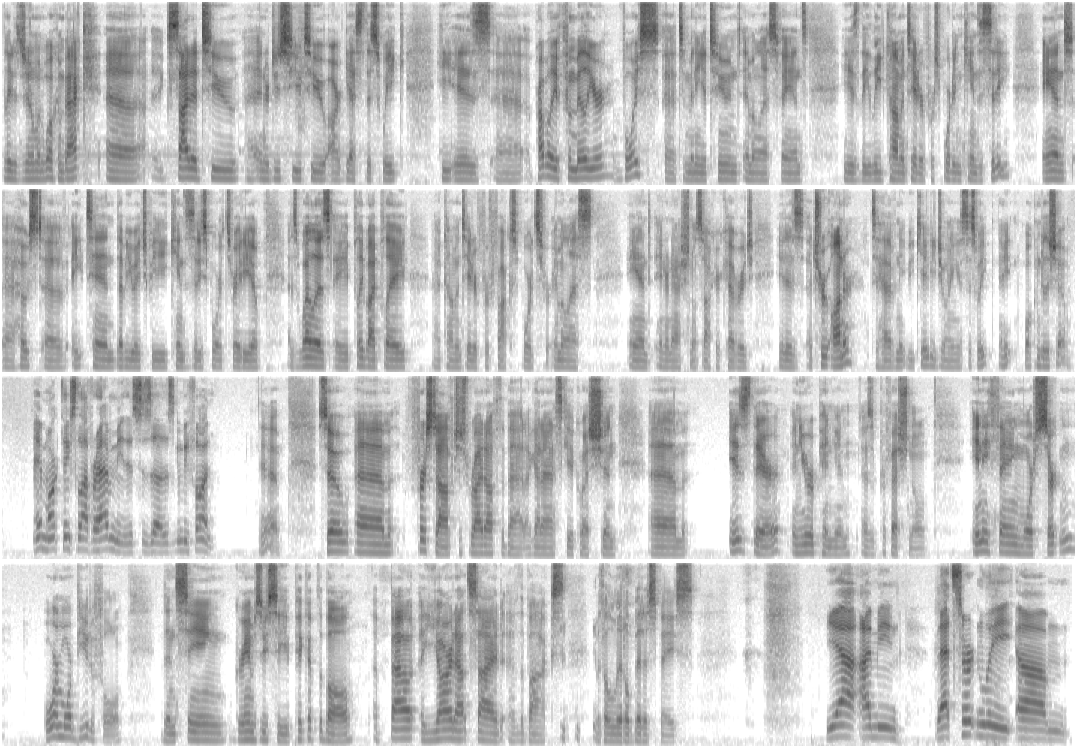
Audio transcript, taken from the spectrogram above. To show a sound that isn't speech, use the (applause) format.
Ladies and gentlemen, welcome back. Uh, excited to uh, introduce you to our guest this week. He is uh, probably a familiar voice uh, to many attuned MLS fans. He is the lead commentator for Sporting Kansas City and uh, host of 810 WHB Kansas City Sports Radio, as well as a play by play commentator for Fox Sports for MLS and international soccer coverage. It is a true honor to have Nate Bukaty joining us this week. Nate, welcome to the show. Hey, Mark, thanks a lot for having me. This is uh, this is gonna be fun. Yeah. So um, first off, just right off the bat, I got to ask you a question. Um, is there, in your opinion, as a professional, anything more certain or more beautiful than seeing Graham Zusi pick up the ball about a yard outside of the box (laughs) with a little bit of space? Yeah, I mean, that's certainly. Um,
